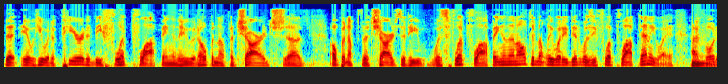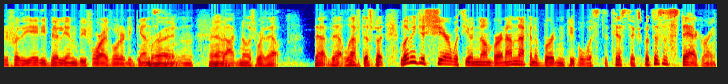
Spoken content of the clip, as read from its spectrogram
that it, he would appear to be flip flopping, and he would open up a charge, uh, open up the charge that he was flip flopping, and then ultimately what he did was he flip flopped anyway. Mm. I hmm. voted for the 80 billion before I voted against right. it, and yeah. God knows where that that that left us. But let me just share with you a number, and I'm not going to burden people with statistics, but this is staggering.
